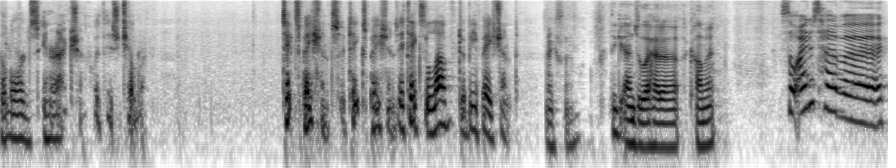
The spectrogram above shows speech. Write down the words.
the Lord's interaction with his children. It takes patience. It takes patience. It takes love to be patient. Excellent. I think Angela had a, a comment. So I just have a,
